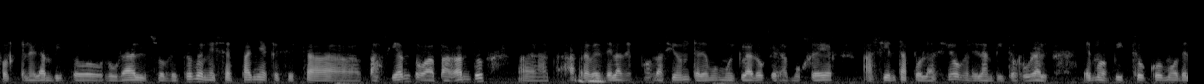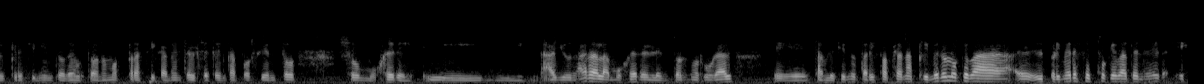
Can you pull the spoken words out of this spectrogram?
porque en el ámbito rural, sobre todo en esa España que se está vaciando o apagando a, través de la despoblación, tenemos muy claro que la mujer asienta población en el ámbito rural. Hemos visto cómo del crecimiento de autónomos prácticamente el 70% son mujeres y ayudar a la mujer en el entorno rural eh, estableciendo tarifas planas, primero lo que va, el primer efecto que va a tener es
